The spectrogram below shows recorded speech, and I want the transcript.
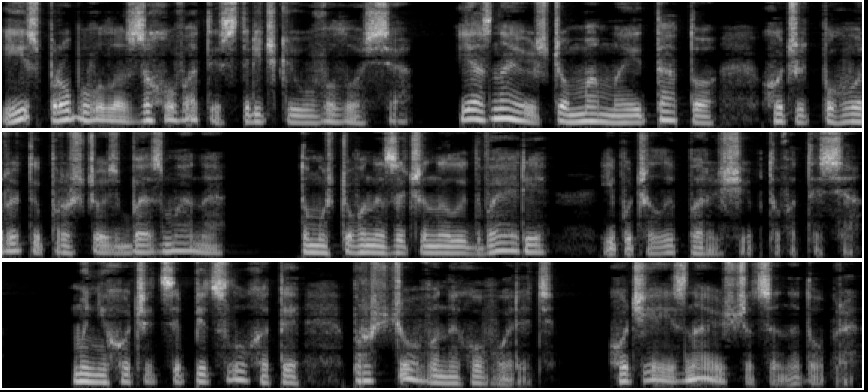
і спробувала заховати стрічки у волосся. Я знаю, що мама і тато хочуть поговорити про щось без мене, тому що вони зачинили двері і почали перешіптуватися. Мені хочеться підслухати, про що вони говорять, хоч я і знаю, що це недобре.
